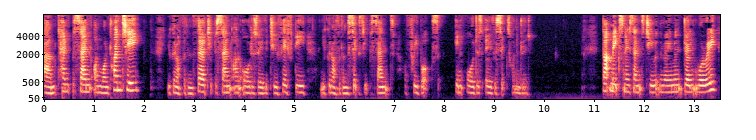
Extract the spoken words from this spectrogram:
10% um, on 120, you can offer them 30% on orders over 250 and you can offer them 60% of free books in orders over 600. That makes no sense to you at the moment. Don't worry.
